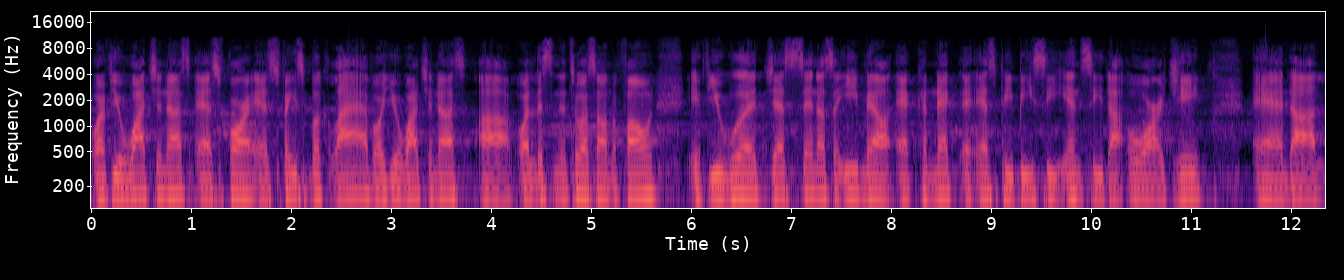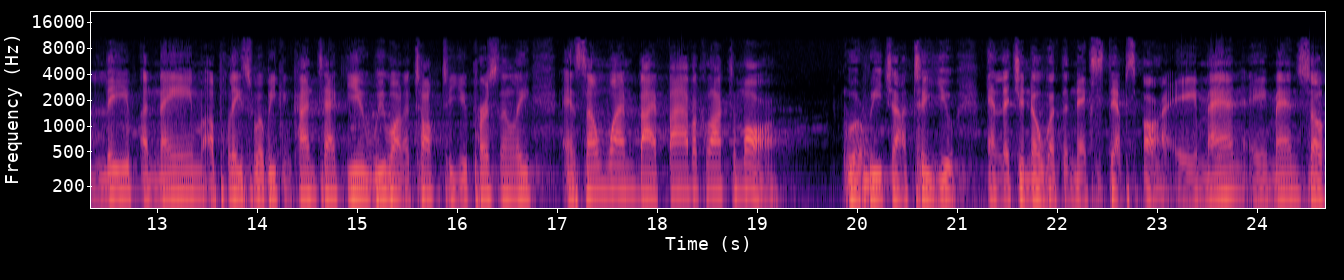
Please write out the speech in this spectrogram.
Or if you're watching us as far as Facebook Live or you're watching us uh, or listening to us on the phone, if you would just send us an email at connect at spbcnc.org and uh, leave a name, a place where we can contact you. We want to talk to you personally. And someone by five o'clock tomorrow will reach out to you and let you know what the next steps are. Amen. Amen. So,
